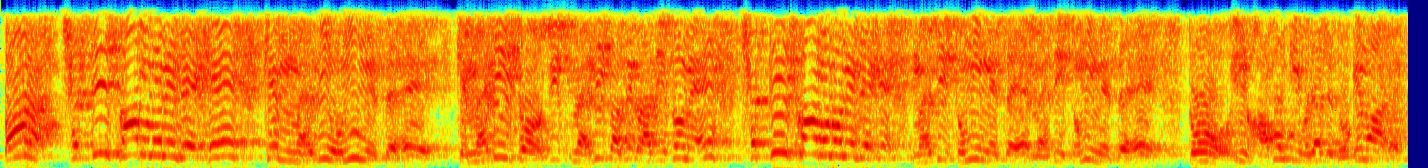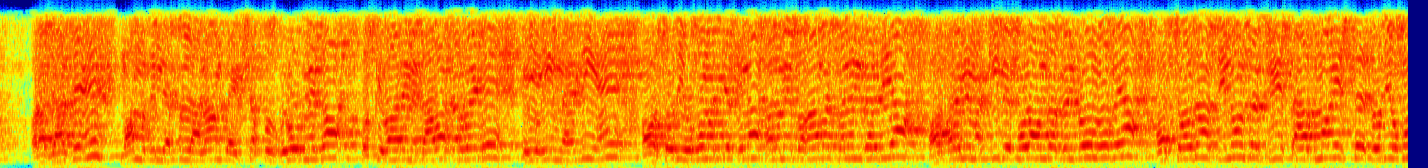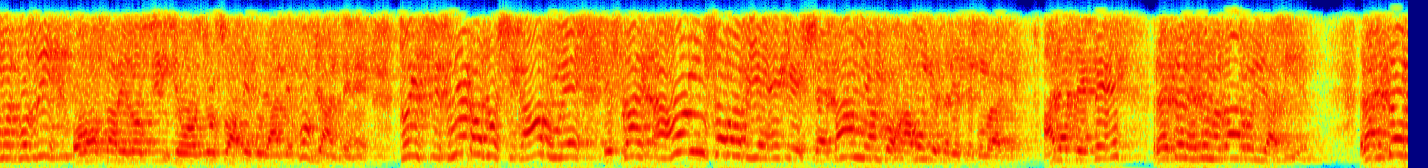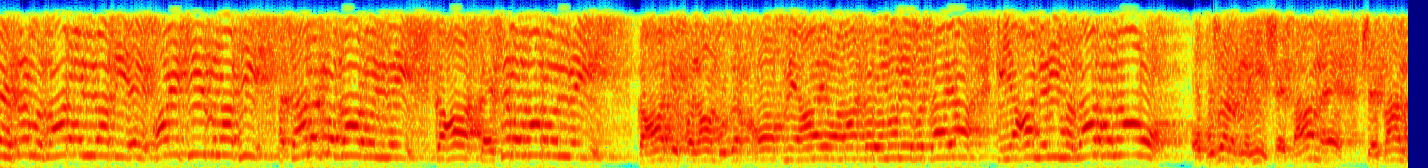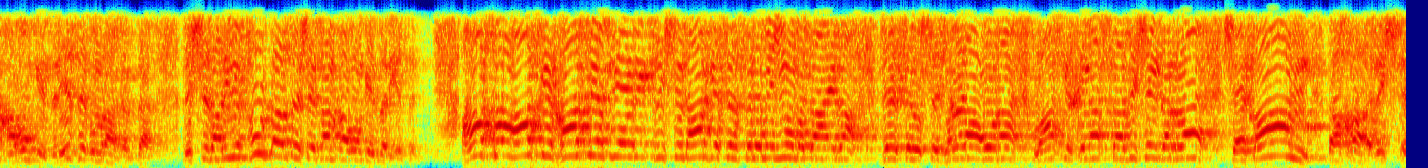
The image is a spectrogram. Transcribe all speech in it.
بارہ، چھتیس خواب انہوں نے دیکھے کہ مہدی انہی میں سے ہے، کہ مہدی جو جس مہدی کا ذکر حدیثوں میں ہے، چھتیس خواب انہوں نے دیکھے، مہدی تمہیں میں سے ہے، مہدی تمہیں میں سے ہے۔ تو ان خوابوں کی وجہ سے دھوکے مار ہے اور آپ جانتے ہیں محمد اللہ نام کا ایک شخص اس گروپ میں تھا، اس کے بارے میں دعویٰ کر بیٹھے کہ یہی مہدی ہیں اور سعودی حکومت کے خلاف حرم بغاوت بلند کر دیا اور حرم مکی پہ پورا ان کا کنٹرول ہو گیا اور چودہ دنوں تک جس آزمائش سے سعودی حکومت گزری، وہ بہت سارے لوگ جن جو جو اس واقعے کو جانتے، خوب جانتے ہیں۔ تو اس فتنے کا جو شکار ہوئے، اس کا ایک اہم سبب یہ ہے کہ شیطان نے ہم کو خوابوں کے ذریعے سے گمراہ کیا۔ آج آپ دیکھتے ہیں، رہتے رہتے مزار بن جاتی ہے۔ رہتے رہتے مزار بن جاتی ہے، کوئی چیز نہ تھی۔ اچانک مزار بن گئی۔ کہا، کیسے مزار بن گئی؟ کہا کہ فلاں بزرگ خوف میں آئے اور آ کر انہوں نے بتایا کہ یہاں میری مزار بناؤ۔ اور بزرگ نہیں، شیطان ہے۔ شیطان خوابوں کے ذریعے سے گمراہ کرتا ہے۔ رشتے داری میں پھوٹ ڈالتے شیطان خوابوں کے ذریعے سے۔ آپ کو آپ کے خواب میں اپنے ایک رشتے دار کے سلسلے میں یوں بتائے گا، جیسے اس سے جھگڑا ہو رہا ہے، وہ آپ کے خلاف سازشیں کر رہا ہے۔ شیطان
